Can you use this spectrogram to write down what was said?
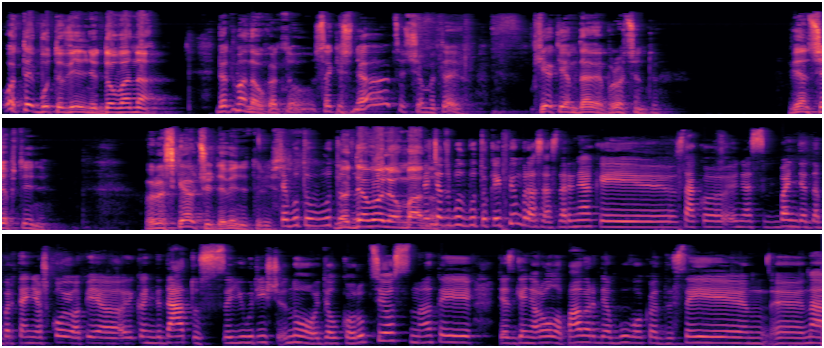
o tai būtų Vilnių dovana. Bet manau, kad, nu, sakys, ne, tai čia matai, kiek jam davė procentų. 1,7. Raskevičiui 9-3. Čia būtų, būtų Nu, devoliau man. Bet čia turbūt būtų kaip Imbrasas, ar ne, kai, sako, nes bandė dabar ten ieškojo apie kandidatus jų ryšių, nu, dėl korupcijos, na, tai ties generolo pavardė buvo, kad jisai, e, na,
